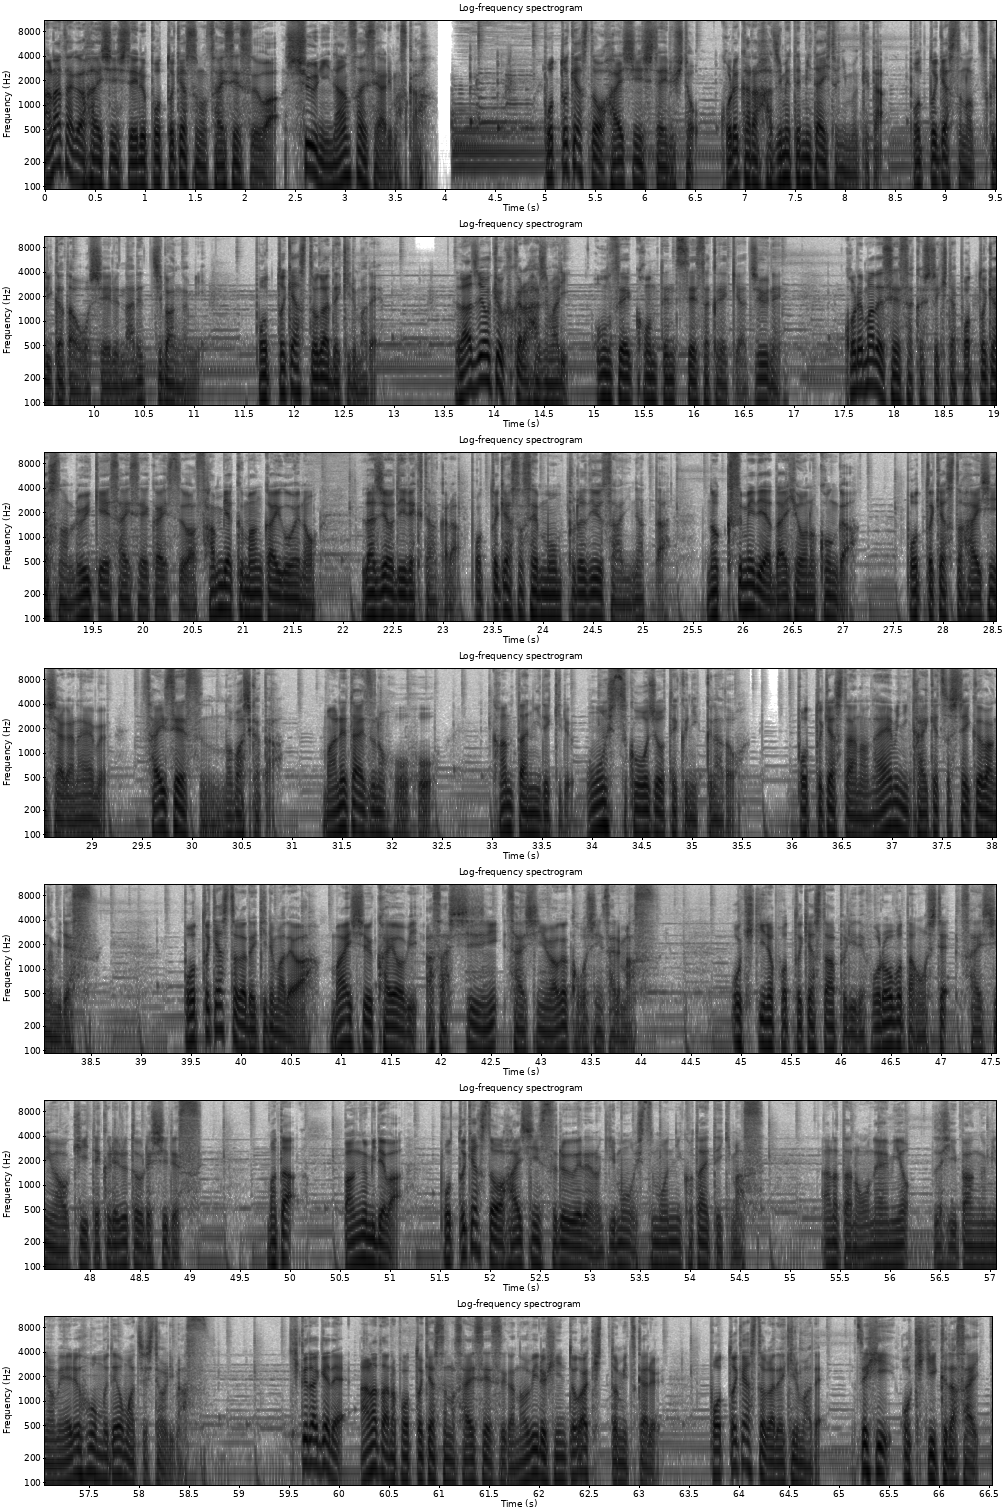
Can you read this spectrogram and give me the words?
あなたが配信しているポッドキャストの再生数は週に何再生ありますか？ポッドキャストを配信している人、これから始めてみたい人に向けた、ポッドキャストの作り方を教えるナレッジ番組、ポッドキャストができるまで。ラジオ局から始まり、音声コンテンツ制作歴は10年。これまで制作してきたポッドキャストの累計再生回数は300万回超えのラジオディレクターからポッドキャスト専門プロデューサーになったノックスメディア代表のコンが、ポッドキャスト配信者が悩む再生数の伸ばし方、マネタイズの方法、簡単にできる音質向上テクニックなど、ポッドキャスターの悩みに解決していく番組です。ポッドキャストができるまでは毎週火曜日朝7時に最新話が更新されます。お聞きのポッドキャストアプリでフォローボタンを押して最新話を聞いてくれると嬉しいです。また、番組では、ポッドキャストを配信する上での疑問、質問に答えていきます。あなたのお悩みをぜひ番組のメールフォームでお待ちしております。聞くだけであなたのポッドキャストの再生数が伸びるヒントがきっと見つかる。ポッドキャストができるまで、ぜひお聞きください。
